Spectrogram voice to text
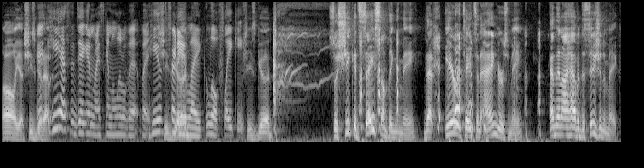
Oh yeah, she's good It- at it. he has to dig in my skin a little bit, but he's She's pretty good. like a little flaky. She's good. So she could say something to me that irritates and angers me, and then I have a decision to make.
